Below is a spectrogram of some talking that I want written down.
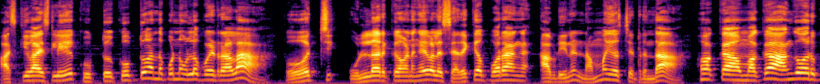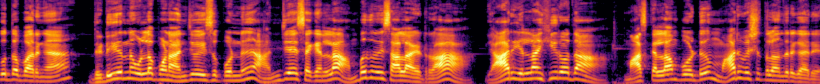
அஸ்கி வாய்ஸ்லயே கூப்பிட்டு கூப்பிட்டு அந்த பொண்ணு உள்ள போயிடுறாளா? போச்சு. உள்ள இருக்கவனுங்க இவளை சிதைக்க போறாங்க அப்படின்னு நம்ம யோசிச்சுட்டு இருந்தா அக்கா மக்கா அங்க ஒரு கூத்த பாருங்க. திடீர்னு உள்ள போன அஞ்சு வயசு பொண்ணு அஞ்சே செகண்ட்ல ஐம்பது வயசு ஆளாயிடுறா. யார் எல்லாம் ஹீரோ தான்? மாஸ்க் எல்லாம் போட்டு மாறு விஷயத்துல வந்திருக்காரு.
